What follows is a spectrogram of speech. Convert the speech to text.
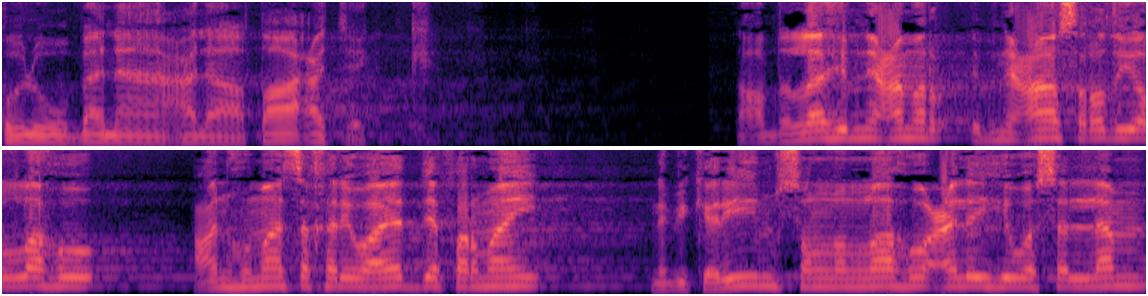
قلوبنا على طاعتك عبد الله بن عمر بن عاص رضي الله عنهما سخ رواية دي فرمائی نبي كريم صلى الله عليه وسلم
